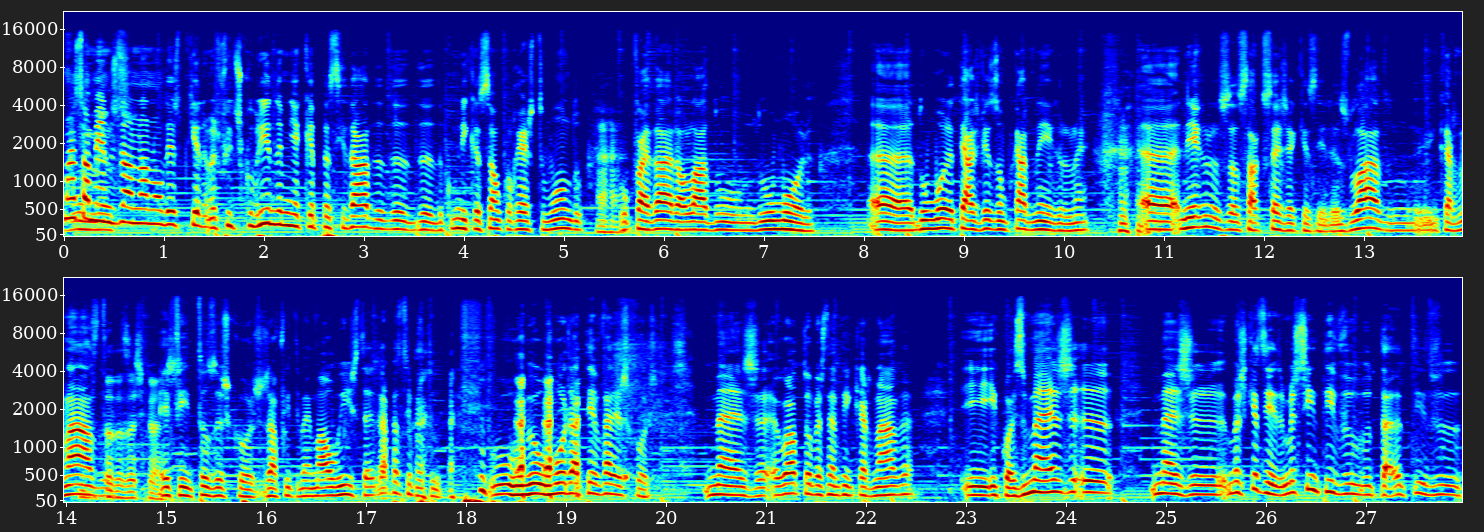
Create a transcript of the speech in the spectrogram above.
Mais ou menos, não, não, não desde pequena, mas fui descobrindo a minha capacidade de, de- de comunicação com o resto do mundo, Aham. o que vai dar ao lado do, do humor. Ah, do humor até às vezes um bocado negro, não é? Ah, negro, só que seja, quer dizer, azulado, encarnado. De todas as cores. Enfim, todas as cores. Já fui também maoísta, já passei por tudo. o, o meu humor já teve várias cores. Mas eh, agora estou bastante encarnada e, e coisa. Mas, mas, mas quer dizer, mas sim, tive, tive,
